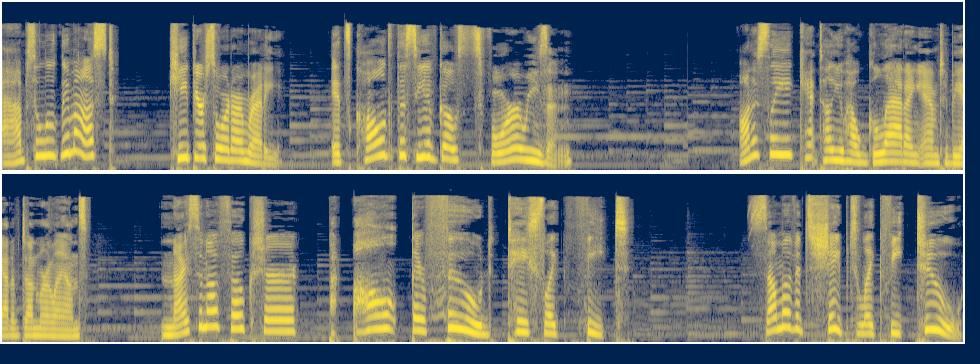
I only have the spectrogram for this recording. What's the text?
absolutely must, keep your sword arm ready. It's called the Sea of Ghosts for a reason. Honestly, can't tell you how glad I am to be out of Dunmerlands. Nice enough folk, sure, but all their food tastes like feet. Some of it's shaped like feet, too.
